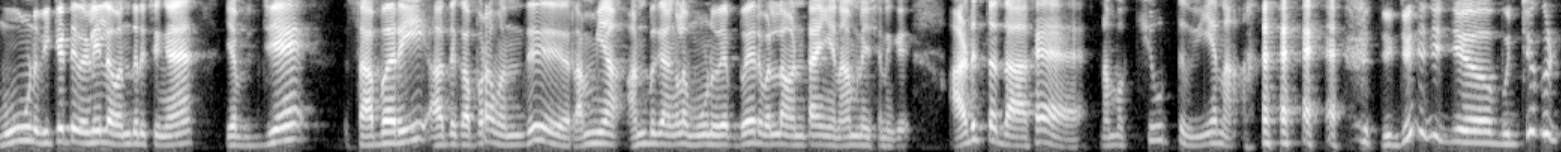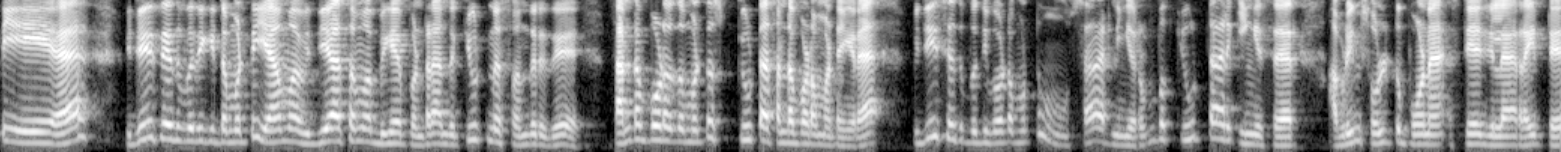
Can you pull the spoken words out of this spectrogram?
மூணு விக்கெட்டு வெளியில வந்துருச்சுங்க. எஃப்ஜே சபரி அதுக்கப்புறம் வந்து ரம்யா அன்பு மூணு பேர் வெளில வந்துட்டாங்க நாமினேஷனுக்கு அடுத்ததாக நம்ம க்யூட்டு வியனா. ஜிஜு ஜிஜு புச்சு குட்டி விஜய் சேதுபதி கிட்ட மட்டும் ஏமா வித்தியாசமா பிஹேவ் பண்ற? அந்த கியூட்னஸ் வந்துருது. சண்டை போடுறத மட்டும் கியூட்டா சண்டை போட மாட்டேங்கிற. விஜய் சேதுபதி போட்ட மட்டும் சார் நீங்க ரொம்ப கியூட்டா இருக்கீங்க சார் அப்படின்னு சொல்லிட்டு போனேன் ஸ்டேஜில் ரைட்டு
